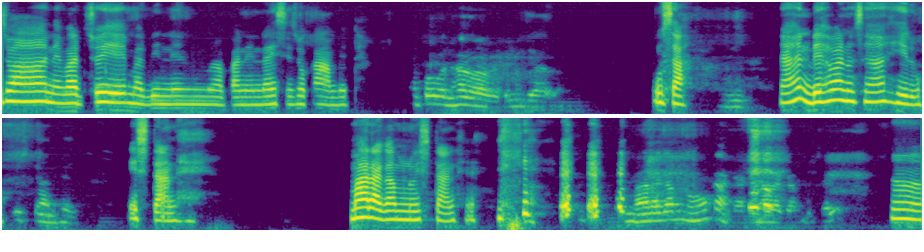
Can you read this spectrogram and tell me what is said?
વાંચવા ને વાત જોઈએ. મારી બેન ને મારા બાપાને ને રાઈસે જો કામ બેઠા પવન સારો આવે તો મજા આવે? ઉષા. ના હે ને બેહવાનું છે આ હીરું. સ્ટાન હે. મારા ગામનું ઇસ્તાન હે. મારા ગામનું હું કાં મારા ગામનું હા.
